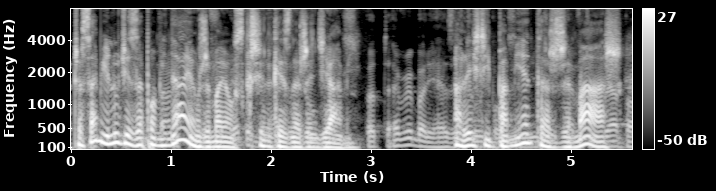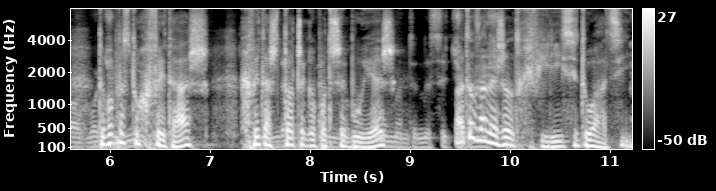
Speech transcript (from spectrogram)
Czasami ludzie zapominają, że mają skrzynkę z narzędziami. Ale jeśli pamiętasz, że masz, to po prostu chwytasz, chwytasz to, czego potrzebujesz, a to zależy od chwili i sytuacji.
